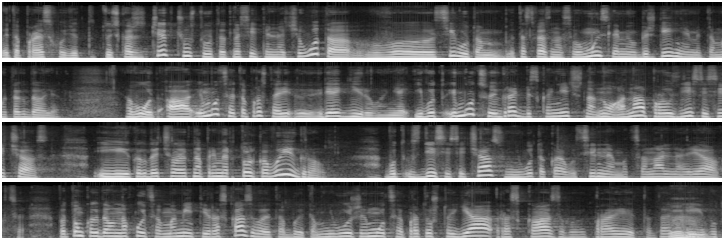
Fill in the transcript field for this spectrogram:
это происходит. То есть каждый человек чувствует относительно чего-то в силу, там, это связано с его мыслями, убеждениями там, и так далее. Вот. А эмоция – это просто реагирование. И вот эмоцию играть бесконечно, ну, она про здесь и сейчас. И когда человек, например, только выиграл – вот здесь и сейчас у него такая вот сильная эмоциональная реакция. Потом, когда он находится в моменте и рассказывает об этом, у него же эмоция про то, что я рассказываю про это, да, угу. и вот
